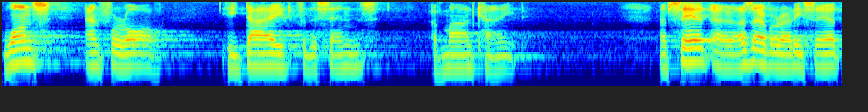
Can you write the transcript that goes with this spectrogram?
once and for all. He died for the sins of mankind. I've said, uh, as I've already said,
